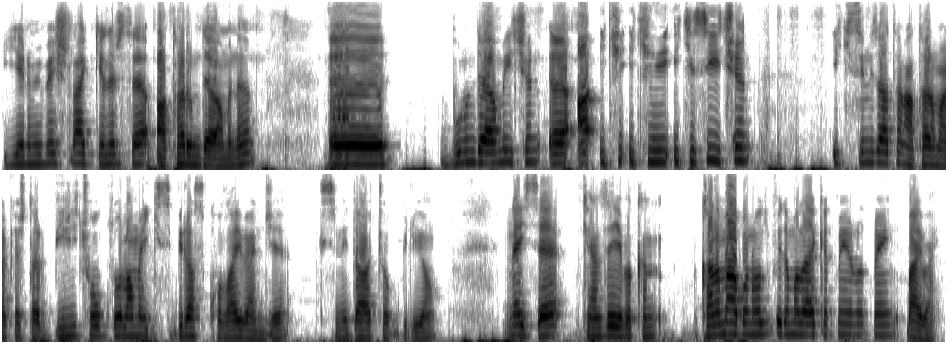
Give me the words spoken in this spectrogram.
25 like gelirse atarım devamını. Ee, bunun devamı için e, iki, iki, ikisi için ikisini zaten atarım arkadaşlar. Biri çok zor ama ikisi biraz kolay bence. İkisini daha çok biliyorum. Neyse kendinize iyi bakın. Kanalıma abone olup videoma like atmayı unutmayın. Bay bay.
